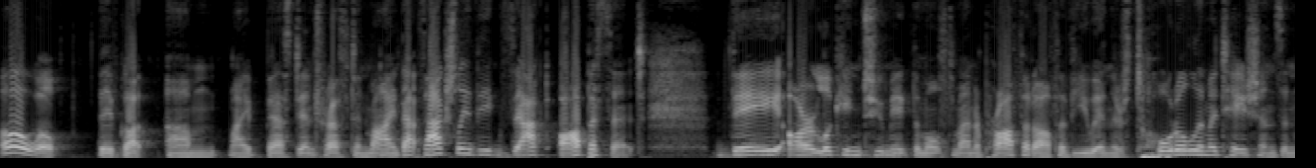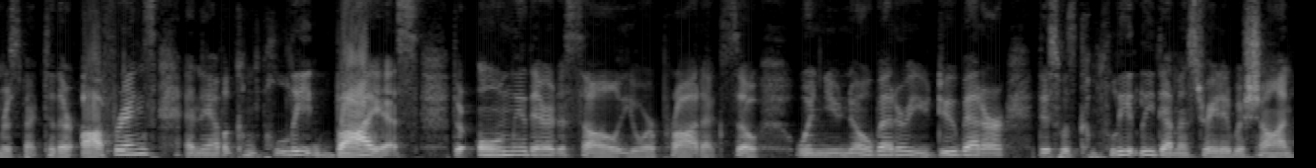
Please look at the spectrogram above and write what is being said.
oh, well, they've got um, my best interest in mind. That's actually the exact opposite they are looking to make the most amount of profit off of you and there's total limitations in respect to their offerings and they have a complete bias. They're only there to sell your product. So when you know better, you do better. This was completely demonstrated with Sean.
